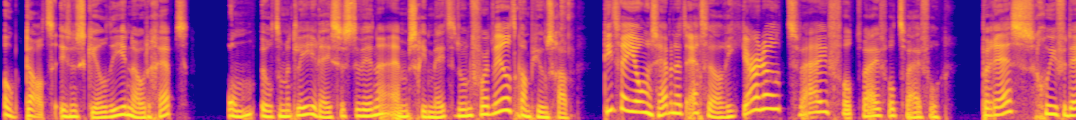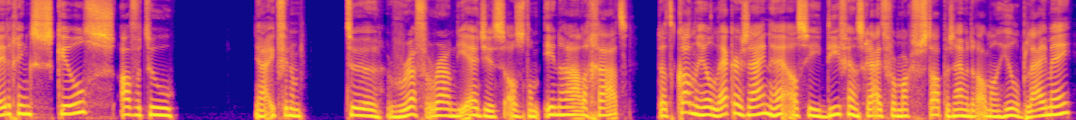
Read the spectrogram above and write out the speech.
Ook dat is een skill die je nodig hebt om ultimately races te winnen en misschien mee te doen voor het wereldkampioenschap. Die twee jongens hebben het echt wel. Ricciardo, twijfel, twijfel, twijfel. Perez, goede verdedigingsskills. Af en toe, ja, ik vind hem te rough around the edges als het om inhalen gaat. Dat kan heel lekker zijn. Hè? Als hij defense rijdt voor Max Verstappen, zijn we er allemaal heel blij mee.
